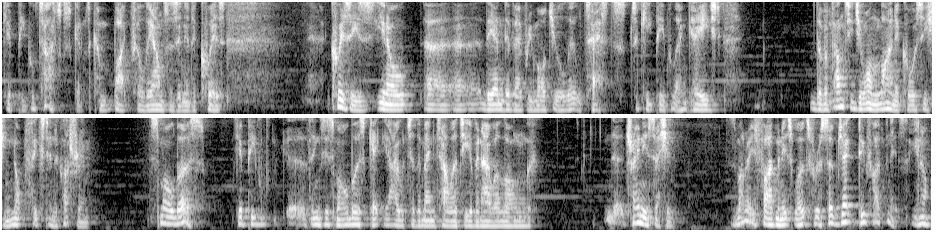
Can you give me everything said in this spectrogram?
give people tasks. Get them to come back, fill the answers in in a quiz. Quizzes, you know, uh, uh, the end of every module, little tests to keep people engaged. The advantage of online, of course, is you're not fixed in a classroom. Small bursts. Give people uh, things in small bursts. Get you out of the mentality of an hour long uh, training session. Doesn't matter if five minutes works for a subject, do five minutes, you know.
